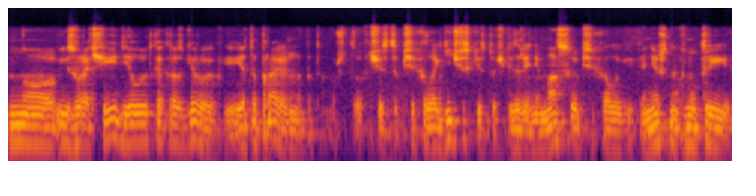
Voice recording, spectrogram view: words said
Но из врачей делают как раз героев. И это правильно, потому что чисто психологически, с точки зрения массовой психологии, конечно, внутри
